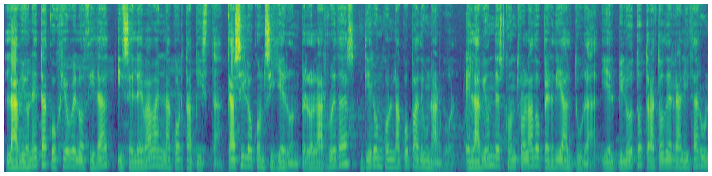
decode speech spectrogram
La avioneta cogió velocidad y se elevaba en la corta pista. Casi lo consiguieron, pero las ruedas dieron con la copa de un árbol. El avión descontrolado perdía altura y el piloto trató de realizar un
